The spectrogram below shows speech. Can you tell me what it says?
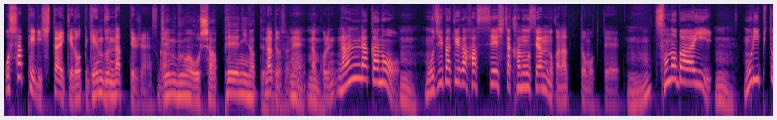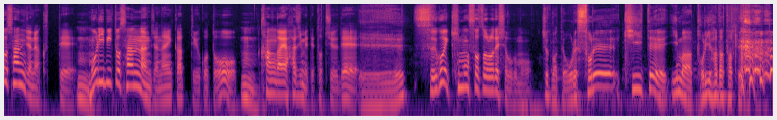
おしゃべりしたいけどって原文になってるじゃないですか。原文はおしゃぺになってる。なってますよね、うんうん、だからこれ何らかの文字化けが発生した可能性あるのかなと思って、うん、その場合、うん、森人さんじゃなくて、うん、森人さんなんじゃないかっていうことを考え始めて途中で、えー、すごい気もそぞろでした僕も。ちょっと待って俺それ聞いて今鳥肌立ってる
